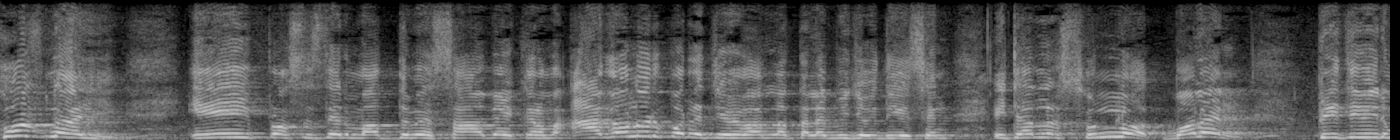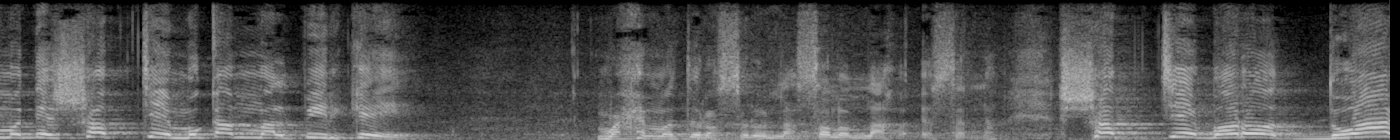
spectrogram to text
খোঁজ নাই, এই প্রসেসের মাধ্যমে সাহাবাইক রাম আগানোর পরে যেভাবে আল্লাহ তালা বিজয় দিয়েছেন, এটা আল্লাহর সুন্নত। বলেন, পৃথিবীর মধ্যে সবচেয়ে মোকাম্মাল পীর কে রসুল্লাহ সাল্লাহ সাল্লাম সবচেয়ে বড় দোয়া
